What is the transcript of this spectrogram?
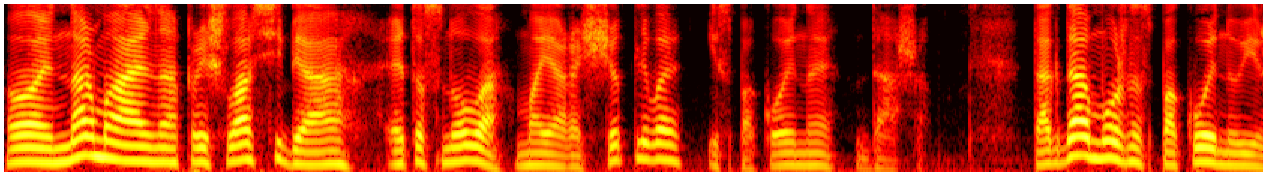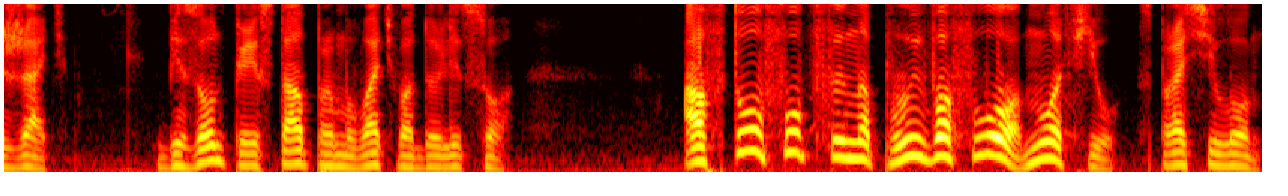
Ой, нормально, пришла в себя. Это снова моя расчетливая и спокойная Даша. Тогда можно спокойно уезжать. Бизон перестал промывать водой лицо. «А что, собственно, произошло ночью?» — спросил он.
